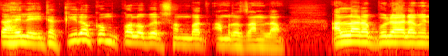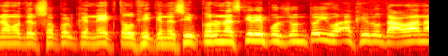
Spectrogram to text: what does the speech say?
তাহলে এটা কীরকম কলবের সংবাদ আমরা জানলাম। আল্লাহ রব্বুল আলমিন আমাদের সকলকে নেক তৌফিক নসিব করুন। আজকের এ পর্যন্তই ও আখির দাওয়ানা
